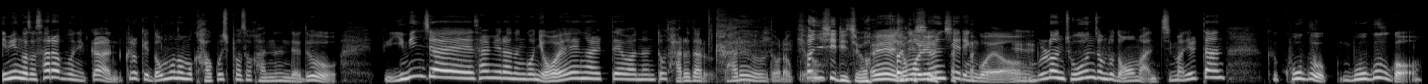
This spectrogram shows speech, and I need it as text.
이민 가서 살아보니까 그렇게 너무너무 가고 싶어서 갔는데도 그 이민자의 삶이라는 건 여행할 때와는 또 다르다, 다르더라고요. 현실이죠. 네, 정말 현실. 현실인 거예요. 예. 물론 좋은 점도 너무 많지만 일단 그 고국, 모국어,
